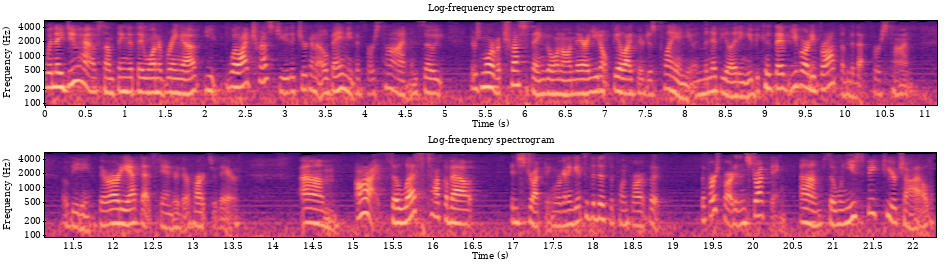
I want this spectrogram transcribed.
when they do have something that they want to bring up. You, well, I trust you that you're going to obey me the first time, and so there's more of a trust thing going on there, and you don't feel like they're just playing you and manipulating you because they've, you've already brought them to that first time obedience. They're already at that standard. Their hearts are there. Um, all right, so let's talk about instructing. We're going to get to the discipline part, but the first part is instructing. Um, so when you speak to your child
